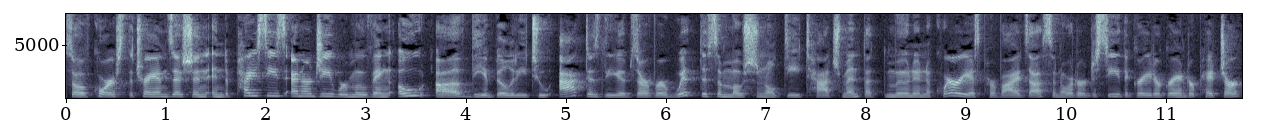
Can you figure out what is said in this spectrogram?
So, of course, the transition into Pisces energy, we're moving out of the ability to act as the observer with this emotional detachment that the moon in Aquarius provides us in order to see the greater, grander picture,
